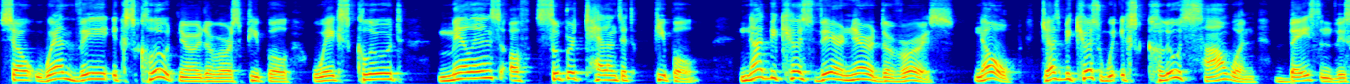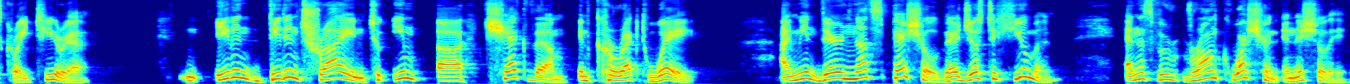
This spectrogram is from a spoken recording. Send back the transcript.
So when we exclude neurodiverse people, we exclude millions of super talented people not because they're neurodiverse. No, just because we exclude someone based on this criteria. Even didn't try to uh, check them in correct way. I mean, they're not special. They're just a human. And that's the wrong question initially,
